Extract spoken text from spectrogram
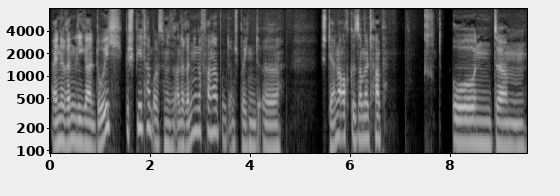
eine Rennliga durchgespielt habe, oder zumindest alle Rennen gefahren habe und entsprechend äh, Sterne auch gesammelt habe. Und ähm,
